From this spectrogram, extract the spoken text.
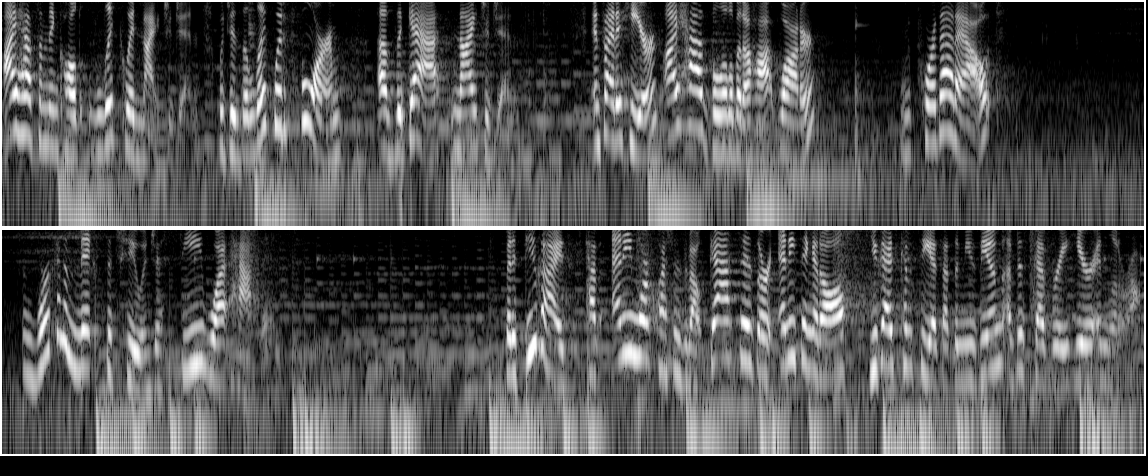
I have something called liquid nitrogen, which is a liquid form of the gas nitrogen. Inside of here, I have a little bit of hot water. I'm gonna pour that out. And we're gonna mix the two and just see what happens. But if you guys have any more questions about gases or anything at all, you guys come see us at the Museum of Discovery here in Little Rock.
